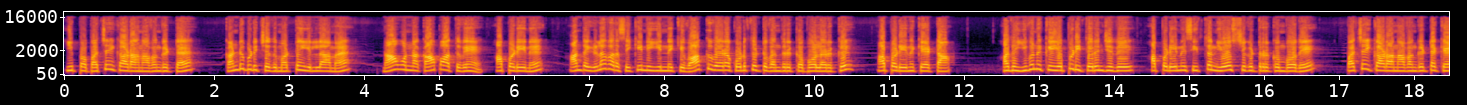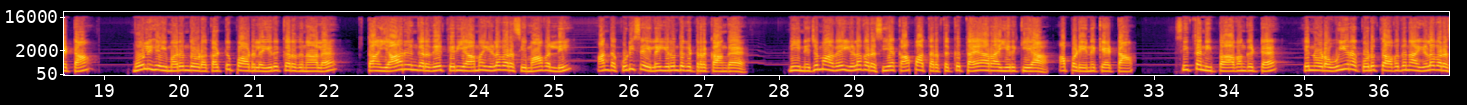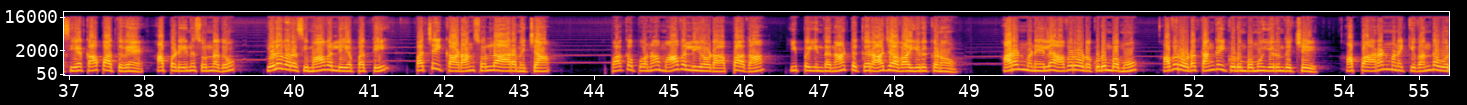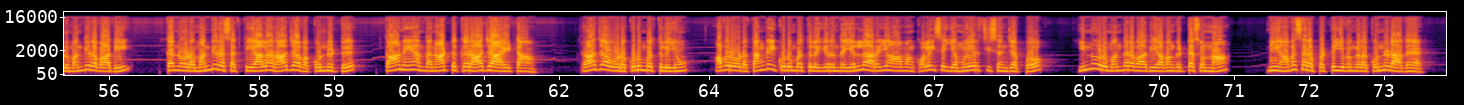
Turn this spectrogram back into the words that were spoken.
இப்ப பச்சை காடான் அவங்கிட்ட கண்டுபிடிச்சது மட்டும் இல்லாம நான் உன்னை காப்பாத்துவேன் அப்படின்னு அந்த இளவரசிக்கு நீ இன்னைக்கு வாக்கு வேற கொடுத்துட்டு வந்திருக்க போல இருக்கு அப்படின்னு கேட்டான். அது இவனுக்கு எப்படி தெரிஞ்சுது? அப்படின்னு சித்தன் யோசிச்சுக்கிட்டு இருக்கும்போதே பச்சை காடான் அவங்கிட்ட கேட்டான் மூலிகை மருந்தோட கட்டுப்பாடுல இருக்கிறதுனால தான் யாருங்கிறதே தெரியாம இளவரசி மாவல்லி அந்த குடிசையில இருந்துகிட்டு இருக்காங்க. நீ நிஜமாவே இளவரசிய காப்பாத்துறதுக்கு தயாரா இருக்கியா? அப்படின்னு கேட்டான். சித்தன் இப்ப அவங்கிட்ட என்னோட உயிரை கொடுத்தாவது நான் இளவரசிய காப்பாத்துவேன் அப்படின்னு சொன்னதும் இளவரசி மாவல்லிய பத்தி பச்சை காடான் சொல்ல ஆரம்பிச்சான். பார்க்க போனா மாவல்லியோட அப்பா தான் இப்ப இந்த நாட்டுக்கு ராஜாவா இருக்கணும். அரண்மனையில அவரோட குடும்பமும் அவரோட தங்கை குடும்பமும் இருந்துச்சு. அப்ப அரண்மனைக்கு வந்த ஒரு மந்திரவாதி தன்னோட மந்திர சக்தியால ராஜாவை கொன்னுட்டு தானே அந்த நாட்டுக்கு ராஜா ஆயிட்டான். ராஜாவோட குடும்பத்திலையும் அவரோட தங்கை குடும்பத்துல இருந்த எல்லாரையும் அவன் கொலை செய்ய முயற்சி செஞ்சப்போ இன்னொரு மந்திரவாதி அவங்கிட்ட சொன்னான் நீ அவசரப்பட்டு இவங்கள கொன்னுடாத.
